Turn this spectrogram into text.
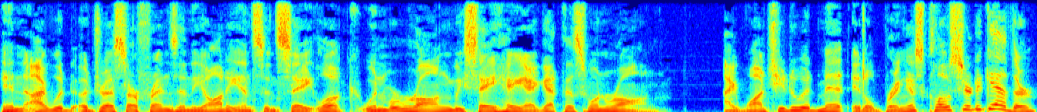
And I would address our friends in the audience and say, look, when we're wrong, we say, hey, I got this one wrong. I want you to admit it'll bring us closer together.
